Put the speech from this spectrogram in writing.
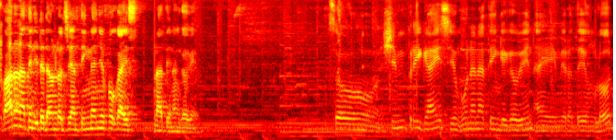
Paano natin i-download siya? Tingnan niyo po guys natin ang gawin. So, syempre guys, yung una natin gagawin ay meron tayong load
